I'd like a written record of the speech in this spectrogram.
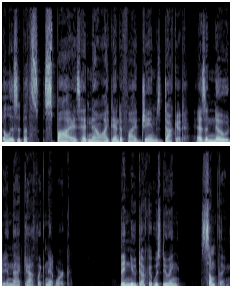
Elizabeth's spies had now identified James Duckett as a node in that Catholic network. They knew Duckett was doing something,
